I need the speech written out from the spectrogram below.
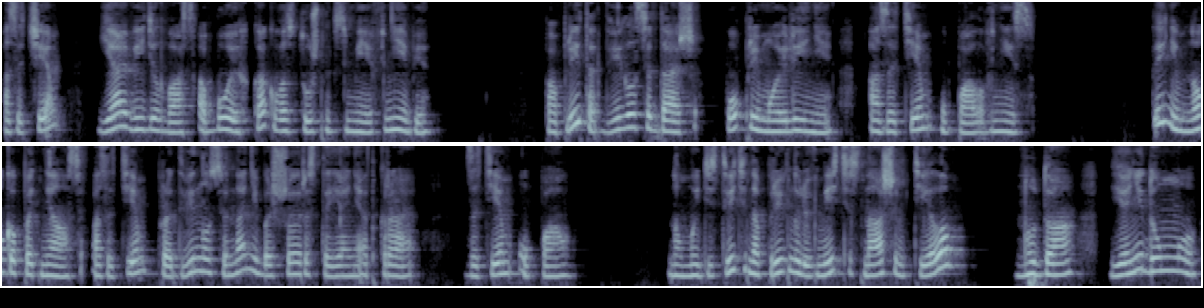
«А зачем? Я видел вас обоих, как воздушных змеев в небе». Паплита двигался дальше, по прямой линии, а затем упал вниз. Ты немного поднялся, а затем продвинулся на небольшое расстояние от края, затем упал. Но мы действительно прыгнули вместе с нашим телом? Ну да, я не думаю,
